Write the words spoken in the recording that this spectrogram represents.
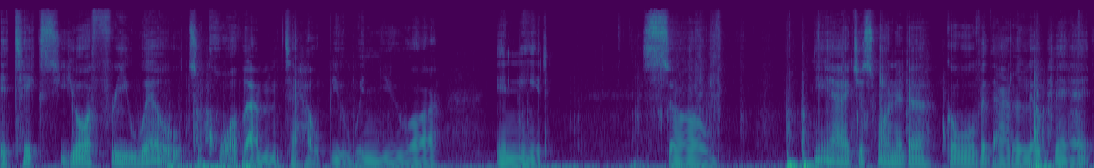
it takes your free will to call them to help you when you are in need. So, yeah, I just wanted to go over that a little bit.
